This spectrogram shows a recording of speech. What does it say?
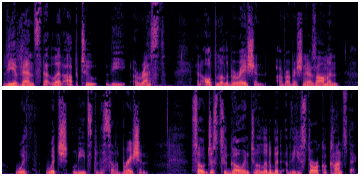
the events that led up to the arrest and ultimate liberation of Rabbi Schneur Zalman, with which leads to the celebration. So just to go into a little bit of the historical context,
